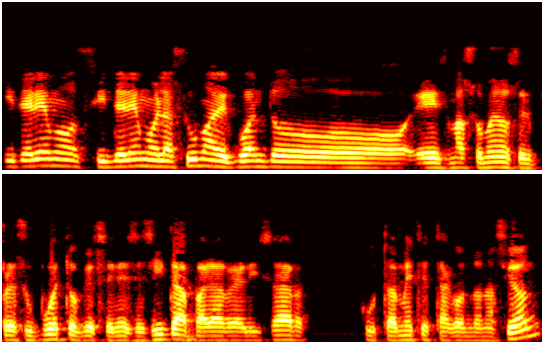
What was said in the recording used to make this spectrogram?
y tenemos, si tenemos la suma de cuánto es más o menos el presupuesto que se necesita para realizar justamente esta condonación.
